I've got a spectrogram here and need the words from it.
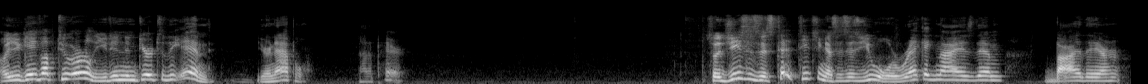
Oh, you gave up too early. You didn't endure to the end. You're an apple, not a pear. So Jesus is te- teaching us. He says, "You will recognize them by their fruit."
